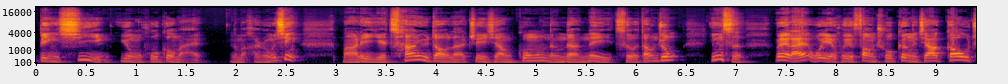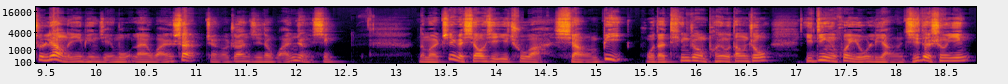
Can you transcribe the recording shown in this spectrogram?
并吸引用户购买。那么很荣幸，玛丽也参与到了这项功能的内测当中，因此未来我也会放出更加高质量的音频节目，来完善整个专辑的完整性。那么这个消息一出啊，想必我的听众朋友当中一定会有两极的声音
